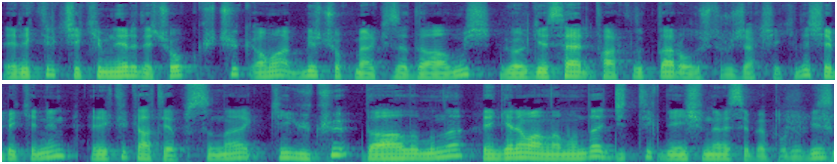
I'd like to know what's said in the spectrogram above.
elektrik çekimleri de çok küçük ama birçok merkeze dağılmış bölgesel farklılıklar oluşturacak şekilde şebekenin elektrik altyapısındaki yükü dağılımını dengeleme anlamında ciddi değişimlere sebep oluyor. Biz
